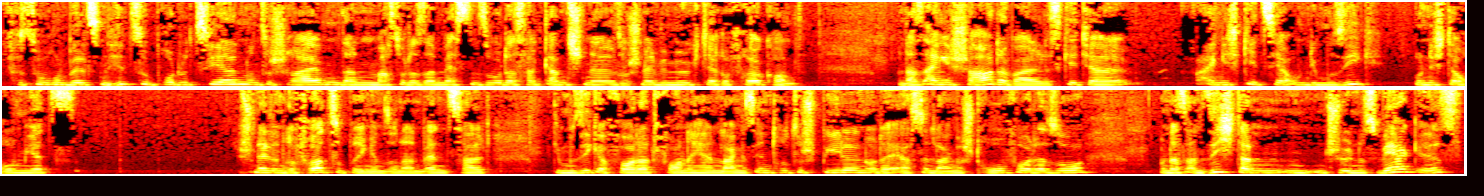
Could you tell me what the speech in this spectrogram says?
versuchen willst, einen Hit zu produzieren und zu schreiben, dann machst du das am besten so, dass halt ganz schnell, so schnell wie möglich der Refrain kommt. Und das ist eigentlich schade, weil es geht ja, eigentlich geht es ja um die Musik und nicht darum, jetzt schnell einen Refrain zu bringen, sondern wenn es halt die Musik erfordert, vorneher ein langes Intro zu spielen oder erst eine lange Strophe oder so und das an sich dann ein schönes Werk ist,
